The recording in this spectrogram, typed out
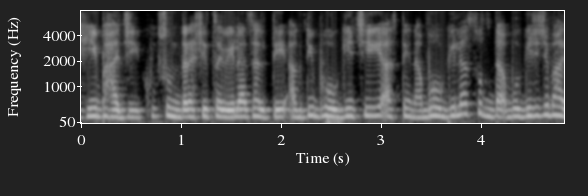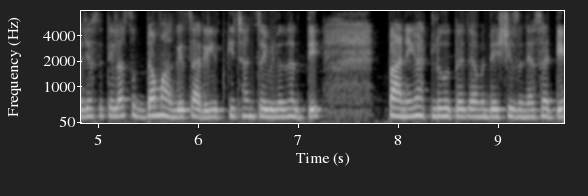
ही भाजी खूप सुंदर अशी चवीला झालती. अगदी भोगीची असते ना भोगीला सुद्धा भोगीची जी भाजी असते तिला सुद्धा मागे चारेल इतकी छान चवीला झालती. पाणी घातलं होतं त्यामध्ये शिजण्यासाठी.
